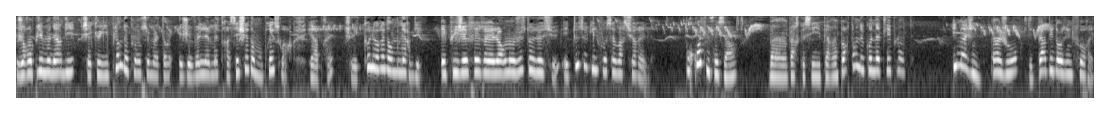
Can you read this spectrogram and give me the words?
Je remplis mon herbier. J'ai accueilli plein de plantes ce matin et je vais les mettre à sécher dans mon pressoir. Et après, je les collerai dans mon herbier. Et puis j'écrirai leur nom juste au-dessus et tout ce qu'il faut savoir sur elles. Pourquoi tu fais ça? Ben parce que c'est hyper important de connaître les plantes. Imagine, un jour, t'es perdu dans une forêt.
